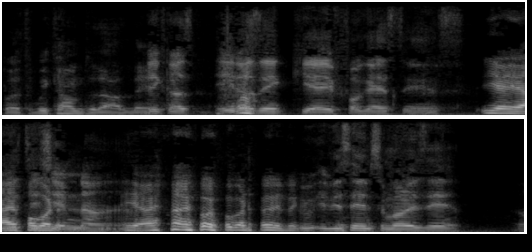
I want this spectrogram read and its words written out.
But we come to that later. Because he doesn't care if he forgets things. Yeah, yeah, You I teach forgot. him now. Yeah, I forgot everything. If you say him tomorrow, you say, oh,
